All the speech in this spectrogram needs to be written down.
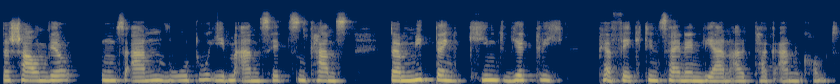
Da schauen wir uns an, wo du eben ansetzen kannst, damit dein Kind wirklich perfekt in seinen Lernalltag ankommt.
